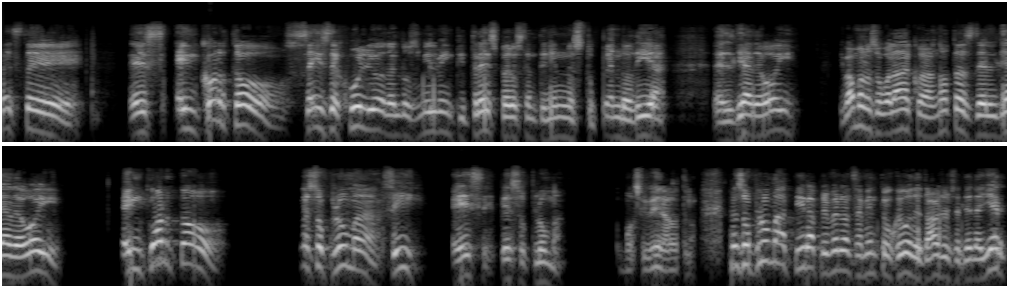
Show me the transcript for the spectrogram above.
Este es en corto, 6 de julio del 2023. Espero estén teniendo un estupendo día el día de hoy. Y vámonos de volada con las notas del día de hoy. En corto, peso pluma, sí, ese peso pluma, como si hubiera otro. Peso pluma tira primer lanzamiento de un juego de Dodgers el día de ayer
